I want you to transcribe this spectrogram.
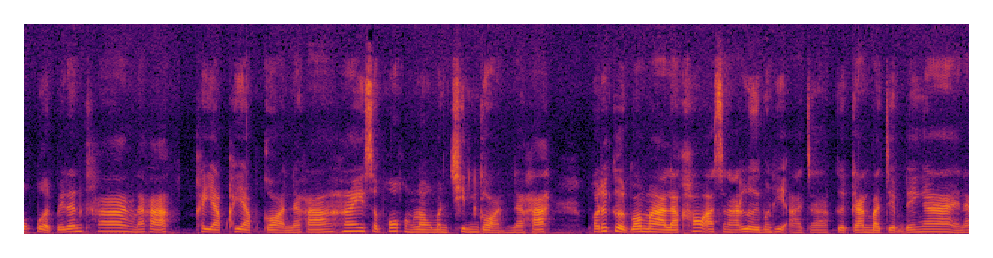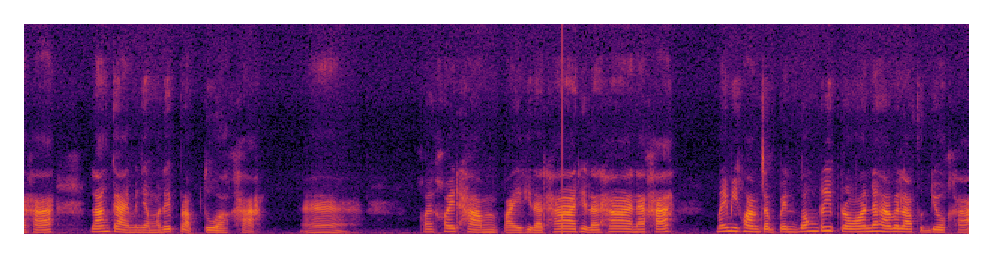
กเปิดไปด้านข้างนะคะ ขยับขยับก่อนนะคะ ให้สะโพกของเรามันชินก่อนนะคะ เพราะถ้าเกิดว่ามาแล้วเข้าอาสนะเลยบางทีอาจจะเกิดการบาดเจ็บได้ง่ายนะคะ ร่างกายมันยังไม่ได้ปรับตัวค่ะอ่าค่อยๆทำไปทีละท่าทีละท่านะคะ ไม่มีความจำเป็นต้องรีบร้อนนะคะ เวลาฝึกโยคะ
